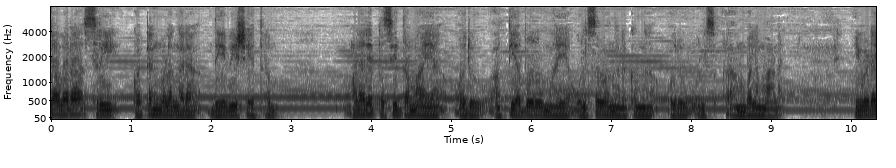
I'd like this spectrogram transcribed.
ചവറ ശ്രീ കൊറ്റംകുളങ്ങര ദേവീക്ഷേത്രം വളരെ പ്രസിദ്ധമായ ഒരു അത്യപൂർവമായ ഉത്സവം നടക്കുന്ന ഒരു ഉത്സ അമ്പലമാണ്. ഇവിടെ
